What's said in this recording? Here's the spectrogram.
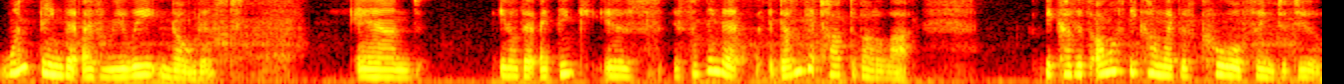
one thing that I've really noticed and you know that I think is is something that doesn't get talked about a lot because it's almost become like this cool thing to do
